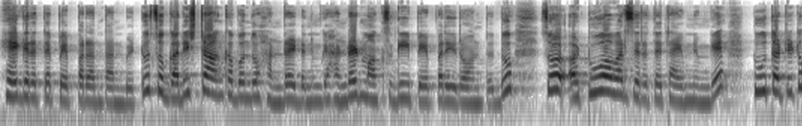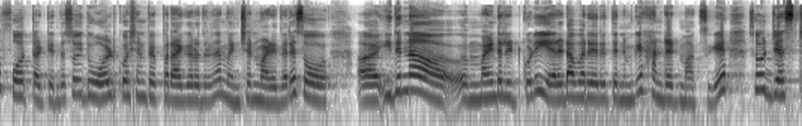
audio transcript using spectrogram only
ಹೇಗಿರುತ್ತೆ ಪೇಪರ್ ಅಂತ ಅಂದ್ಬಿಟ್ಟು. ಸೊ, ಗರಿಷ್ಠ ಅಂಕ ಬಂದು ಹಂಡ್ರೆಡ್ ನಿಮಗೆ ಹಂಡ್ರೆಡ್ ಮಾರ್ಕ್ಸ್ಗೆ ಈ ಪೇಪರ್ ಇರೋವಂಥದ್ದು. ಸೊ ಟೂ ಅವರ್ಸ್ ಇರುತ್ತೆ ಟೈಮ್ ನಿಮಗೆ. Two thirty to four thirty ಅಂತ. ಸೊ, ಇದು ಓಲ್ಡ್ ಕ್ವೆಶನ್ ಪೇಪರ್ ಆಗಿರೋದ್ರಿಂದ ಮೆನ್ಷನ್ ಮಾಡಿದ್ದಾರೆ. ಸೊ ಇದನ್ನು ಮೈಂಡಲ್ಲಿ ಇಟ್ಕೊಳ್ಳಿ. ಎರಡು ಅವರ್ ಇರುತ್ತೆ ನಿಮಗೆ ಹಂಡ್ರೆಡ್ ಹಂಡ್ರೆಡ್ ಮಾರ್ಕ್ಸ್ಗೆ. ಸೊ ಜಸ್ಟ್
